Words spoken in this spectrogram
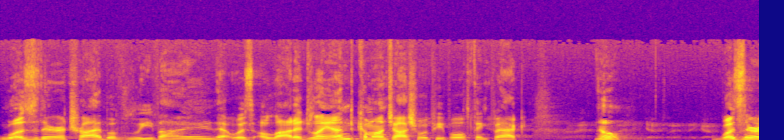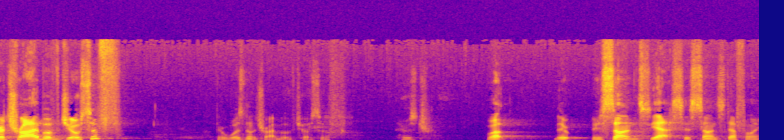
Was there a tribe of Levi that was allotted land? Come on, Joshua people, think back. No, was there a tribe of Joseph? There was no tribe of Joseph. There was, well, there, his sons, yes, his sons, definitely.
